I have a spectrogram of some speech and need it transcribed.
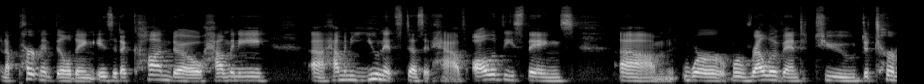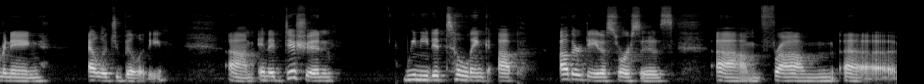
an apartment building? Is it a condo? How many uh, how many units does it have? All of these things um, were were relevant to determining eligibility. Um, in addition, we needed to link up other data sources um, from uh,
